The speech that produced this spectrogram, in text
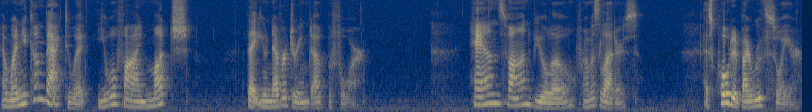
And when you come back to it, you will find much that you never dreamed of before. Hans von Bülow, from his letters, as quoted by Ruth Sawyer.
